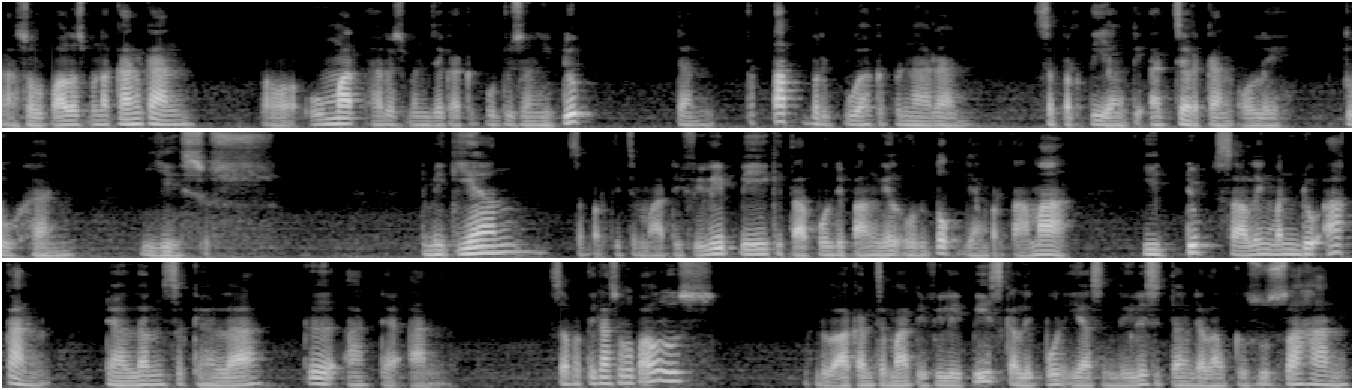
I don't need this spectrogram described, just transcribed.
Rasul Paulus menekankan bahwa umat harus menjaga kekudusan hidup dan tetap berbuah kebenaran seperti yang diajarkan oleh Tuhan Yesus. Demikian seperti jemaat di Filipi, kita pun dipanggil untuk yang pertama, hidup saling mendoakan dalam segala keadaan. Seperti Rasul Paulus, mendoakan jemaat di Filipi sekalipun ia sendiri sedang dalam kesusahan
